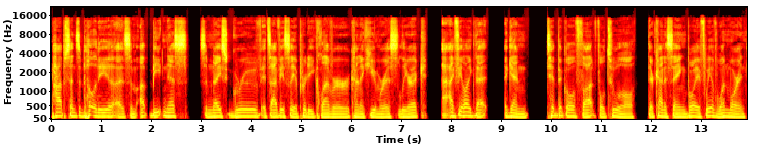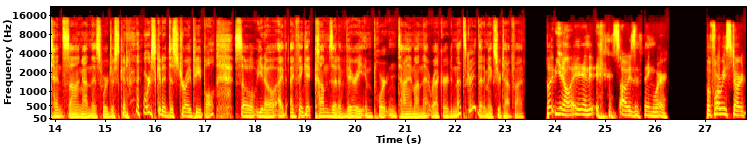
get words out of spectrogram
pop sensibility, uh, some upbeatness, some nice groove. It's obviously a pretty clever, kind of humorous lyric. I feel like that, again, typical thoughtful tool. They're kind of saying, boy, if we have one more intense song on this, we're just gonna we're just gonna destroy people. So, you know, I, I think it comes at a very important time on that record. And that's great that it makes your top five. but you know, and it, it's always a thing where before we start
